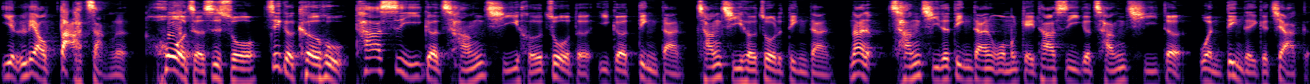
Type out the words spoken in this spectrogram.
一料大涨了。或者是说，这个客户他是一个长期合作的一个订单，长期合作的订单，那长期的订单，我们给他是一个长期的稳定的一个价格，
